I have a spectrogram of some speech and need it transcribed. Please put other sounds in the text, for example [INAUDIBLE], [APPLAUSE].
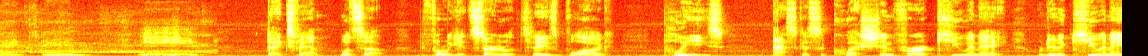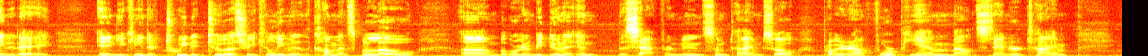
Dyches fam. Dyches fam, what's up? Before we get started with today's vlog, please ask us a question for our Q&A. We're doing a Q&A today, and you can either tweet it to us or you can leave it in the comments below. Um, but we're going to be doing it in this afternoon sometime, so probably around 4 p.m. Mountain Standard Time.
